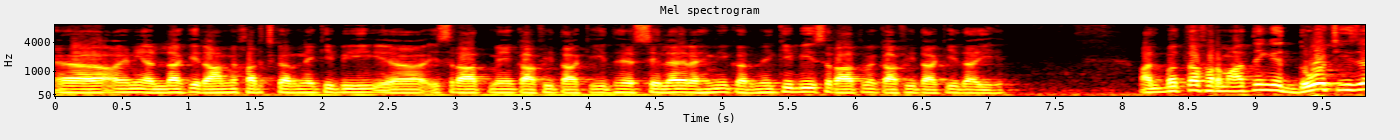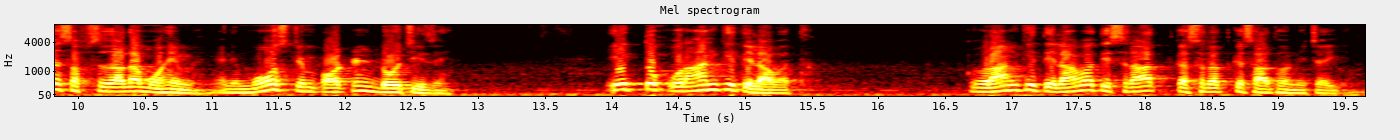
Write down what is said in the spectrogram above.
यानी अल्लाह की राह में खर्च करने की भी इस रात में काफ़ी ताकीद है सिला रहमी करने की भी इस रात में काफ़ी ताकीद आई है। अलबत् फरमाते हैं कि दो चीज़ें सबसे ज़्यादा मुहिम है, यानी मोस्ट इंपॉर्टेंट दो चीज़ें। एक तो कुरान की तिलावत। कुरान की तिलावत इस रात कसरत के साथ होनी चाहिए।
